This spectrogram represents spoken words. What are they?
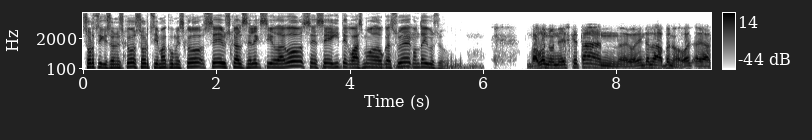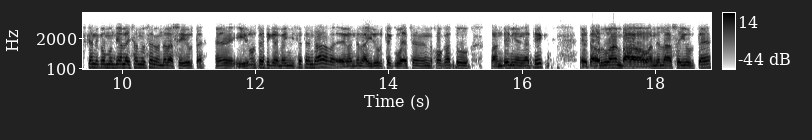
sortzi gizonezko, sortzi emakumezko, ze euskal selekzio dago, ze ze egiteko asmoa daukazue, konta iguzu? Ba, bueno, nesketan, eh, dela, bueno, eh, azkeneko mundiala izan duzen, ondela sei urte. Eh, iru urtetik behin izeten da, ondela eh, iru urteko etzen jokatu pandemian gatik, eta orduan, ba, ondela sei urte,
